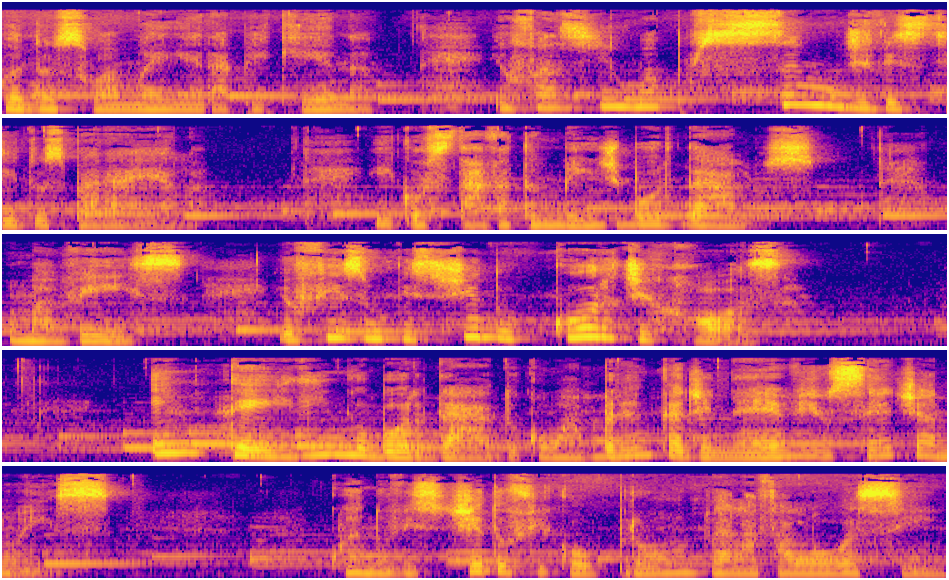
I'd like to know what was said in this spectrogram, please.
quando sua mãe era pequena, eu fazia uma porção de vestidos para ela e gostava também de bordá-los. Uma vez eu fiz um vestido cor-de-rosa, inteirinho bordado com a Branca de Neve e os Sete Anões. Quando o vestido ficou pronto, ela falou assim:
